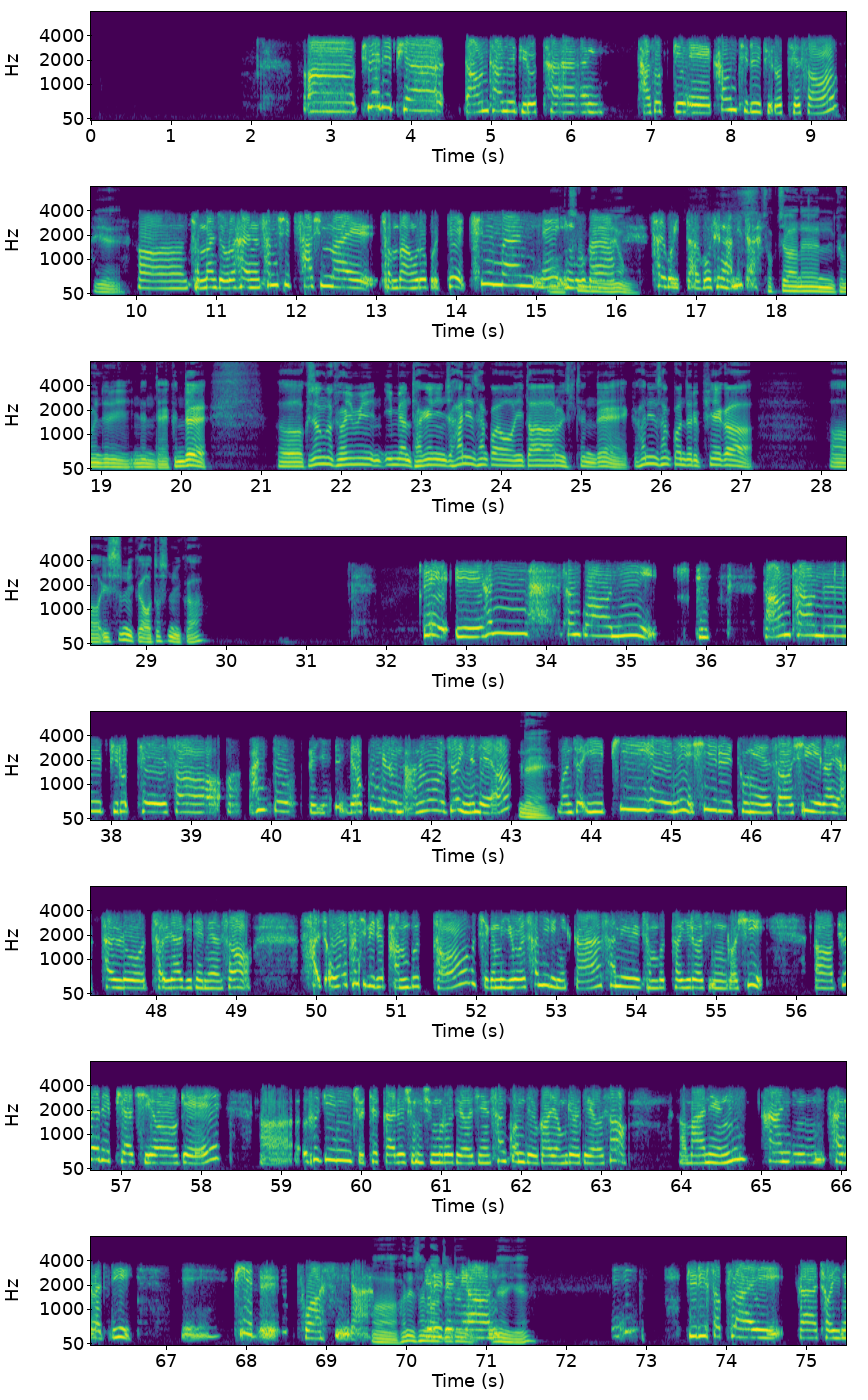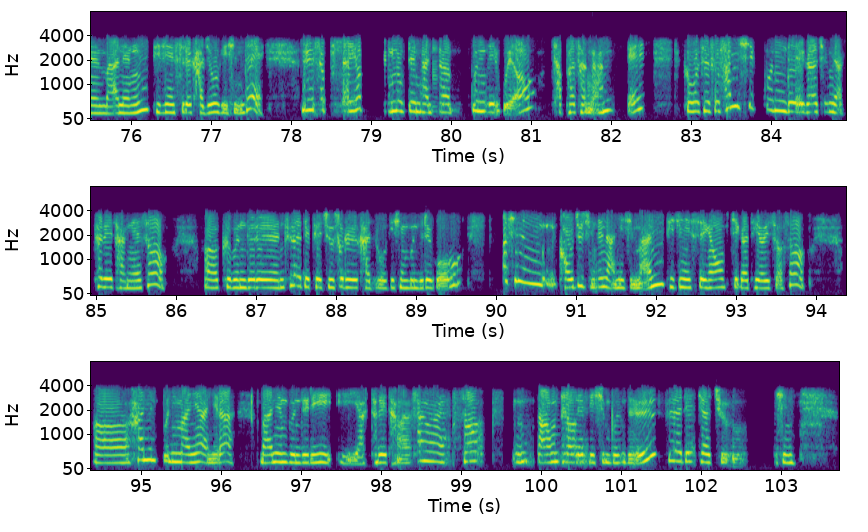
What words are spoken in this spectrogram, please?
어, 필라델피아 다운타운을 비롯한 다섯 개의 카운티를 비롯해서 예. 어, 전반적으로 한 30, 40마일 전방으로 볼 때 7만의 어, 인구가 7만 명. 살고 있다고 생각합니다. 적지 않은 교민들이 있는데, 근데, 어, 그 정도 교민이면 당연히 이제 한인 상권이 따로 있을 텐데, 그 한인 상권들의 피해가, 어, 있습니까? 어떻습니까? 네, 이 한 상권이 다운타운을 비롯해서 한쪽 몇 군데로 나누어져 있는데요. 네. 먼저 이 피해는 시위를 통해서 시위가 약탈로 전략이 되면서 5월 31일 밤부터 지금은 6월 3일이니까 3일 전부터 이루어진 것이 어, 필라델피아 지역의 어, 흑인 주택가를 중심으로 되어진 상권들과 연결되어서 어, 많은 한인 상가들이 예, 피해를 보았습니다. 아, 한인 상가들이. 예를 들면 예, 예. beauty supply가 저희는 많은 비즈니스를 가지고 계신데 beauty supply 협 등록된 군데고요. 잡화상과 함께 그곳에서 30군데가 지금 약탈을 당해서 어, 그분들은 필라델피아 주소를 가지고 계신 분들이고 사실은 거주지는 아니지만 비즈니스 영업지가 되어 있어서 어, 한인뿐만이 아니라 많은 분들이 이 약탈을 당한 상황에서 음, 다운타운에 계신 분들, 필라델피아 주 계신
